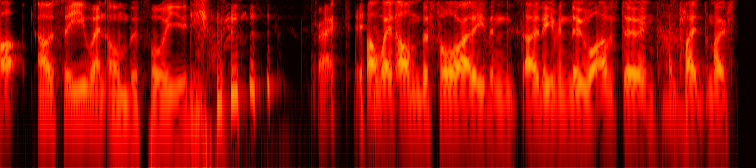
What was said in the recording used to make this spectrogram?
up. Oh, so you went on before you'd even practiced. I went on before I'd even I'd even knew what I was doing and played the most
